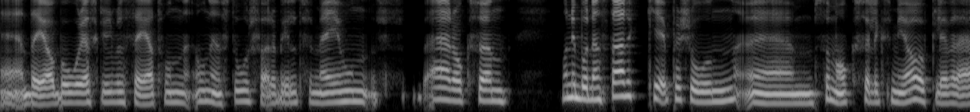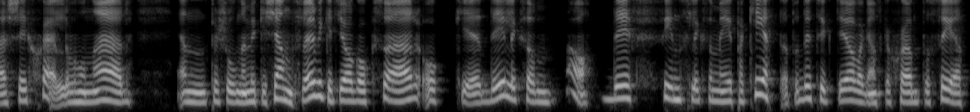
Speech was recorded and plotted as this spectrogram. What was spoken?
eh, där jag bor. Jag skulle väl säga att hon, hon är en stor förebild för mig. Hon är också en, hon är både en stark person eh, som också liksom jag upplever är sig själv. Hon är en person med mycket känslor, vilket jag också är. Och eh, det är liksom, ja, det finns liksom med i paketet. Och det tyckte jag var ganska skönt att se att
